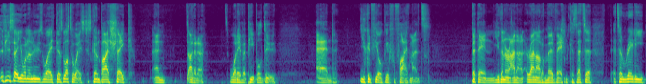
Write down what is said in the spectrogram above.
if you say you want to lose weight, there's lots of ways. Just go and buy a shake and I don't know, whatever people do. And you could feel good for five months. But then you're gonna run out run out of motivation because that's a it's a really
